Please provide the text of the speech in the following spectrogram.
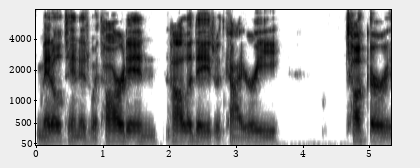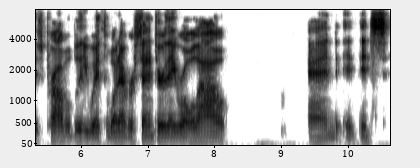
Middleton is with Harden. Holiday's with Kyrie. Tucker is probably with whatever center they roll out, and it, it's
